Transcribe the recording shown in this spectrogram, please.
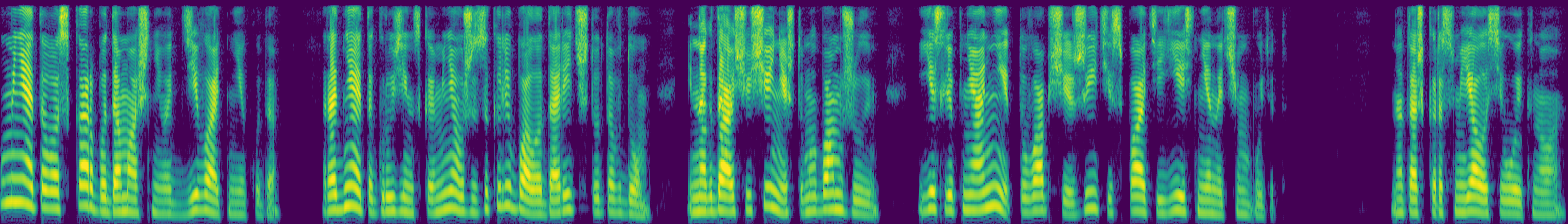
У меня этого скарба домашнего девать некуда. Родня эта грузинская меня уже заколебала дарить что-то в дом. Иногда ощущение, что мы бомжуем. Если б не они, то вообще жить и спать и есть не на чем будет. Наташка рассмеялась и ойкнула.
